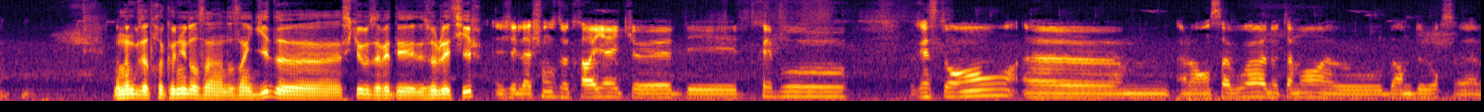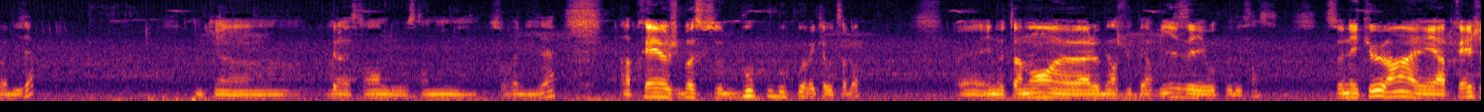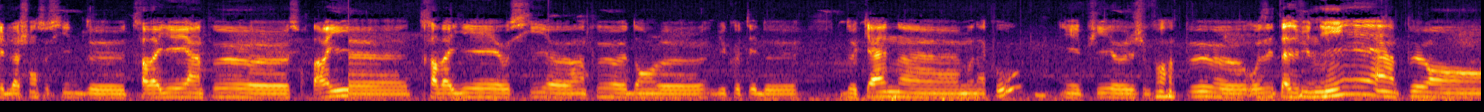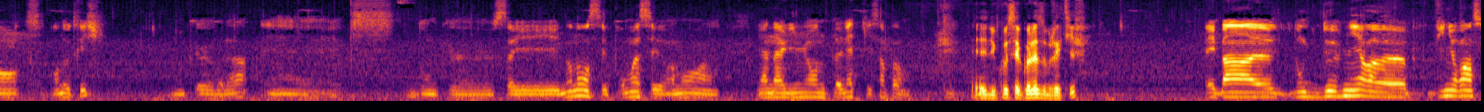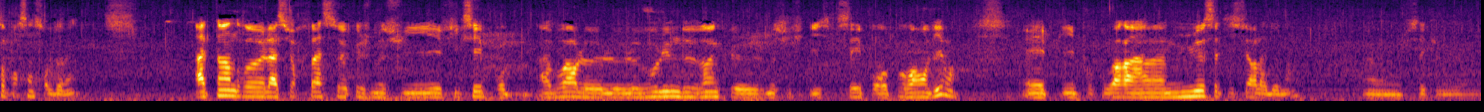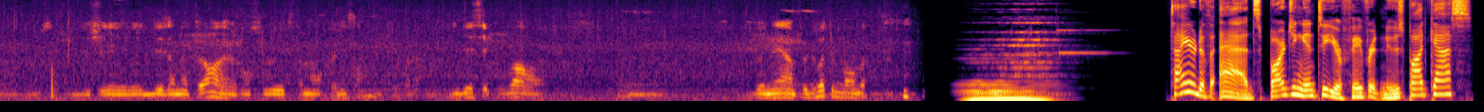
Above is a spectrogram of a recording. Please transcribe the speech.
Maintenant que vous êtes reconnu dans un, dans un guide, euh, est-ce que vous avez des, des objectifs? J'ai la chance de travailler avec euh, des très beaux restaurants. Euh, en Savoie, notamment au Barme de l'Ours à Val d'Isère. Donc un restaurant de standing sur Val d'Isère. Après, je bosse beaucoup, beaucoup avec la Haute-Savoie. et notamment à l'Auberge du Pervise et au Clos d'Essence ce n'est que. Hein, et après, j'ai de la chance aussi de travailler un peu euh, sur Paris, euh, travailler aussi euh, un peu dans le, du côté de, de Cannes, Monaco. Et puis, je vais un peu aux États-Unis, un peu en, en Autriche. Donc voilà. Et, donc ça est. Non, non, c'est pour moi, c'est vraiment. A un alignement de planète qui est sympa. Hein. Et du coup, c'est quoi les objectifs? Et eh ben euh, donc devenir euh, vigneron à 100% sur le domaine. Atteindre la surface que je me suis fixé pour avoir le, volume de vin que je me suis fixé pour pouvoir en vivre et puis pour pouvoir euh, mieux satisfaire la demande. je sais que j'ai des amateurs, j'en suis extrêmement reconnaissant. L'idée c'est pouvoir donner un peu de à tout le monde. Tired of ads barging into your favorite news podcasts?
